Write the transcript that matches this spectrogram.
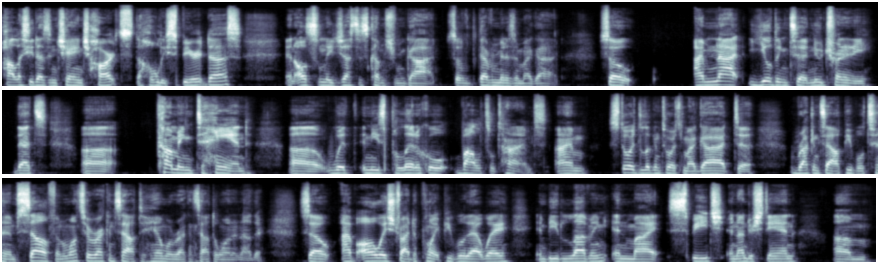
policy doesn't change hearts, the Holy Spirit does. And ultimately, justice comes from God. So, government isn't my God. So, I'm not yielding to a new Trinity that's uh, coming to hand uh, with in these political volatile times. I'm Storage looking towards my God to reconcile people to himself. And once we're reconciled to him, we're reconciled to one another. So I've always tried to point people that way and be loving in my speech and understand um,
